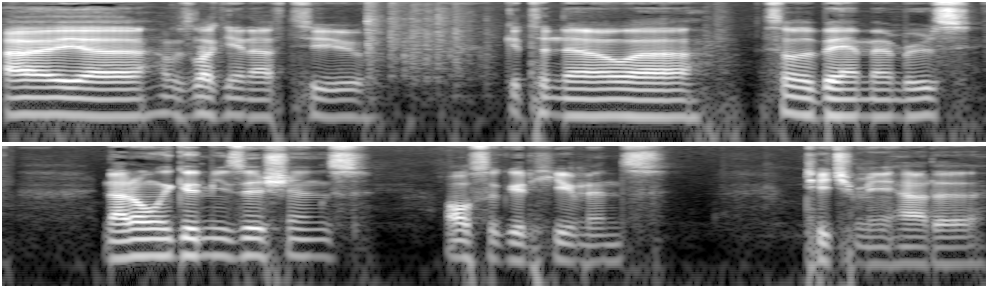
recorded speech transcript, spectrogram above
I uh, I was lucky enough to get to know uh, some of the band members. Not only good musicians, also good humans, teaching me how to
